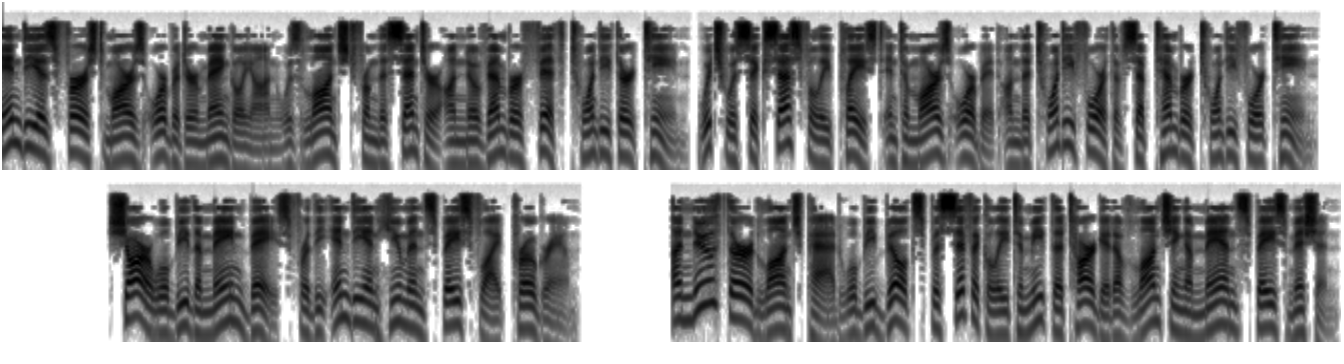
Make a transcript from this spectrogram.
India's first Mars orbiter Mangalyaan was launched from the center on November 5, 2013, which was successfully placed into Mars orbit on 24 September 2014. SHAR will be the main base for the Indian human spaceflight program. A new third launch pad will be built specifically to meet the target of launching a manned space mission.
